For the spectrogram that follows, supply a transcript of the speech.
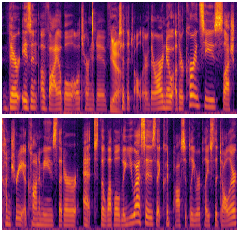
there isn't a viable alternative Yeah. to the dollar. There are no other currencies slash country economies that are at the level the U.S. is that could possibly replace the dollar.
